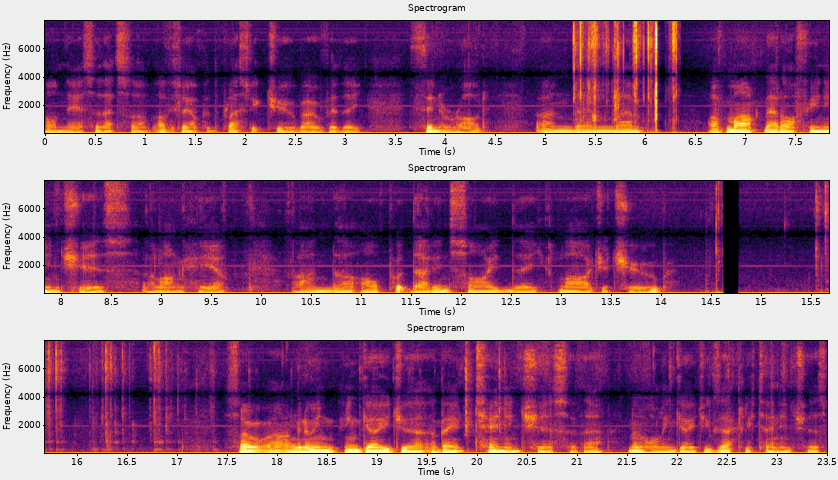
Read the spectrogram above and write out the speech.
on there. So that's uh, obviously I'll put the plastic tube over the thinner rod. And then um, I've marked that off in inches along here. And uh, I'll put that inside the larger tube. So uh, I'm going to engage uh, about 10 inches of that. No I'll engage exactly 10 inches.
